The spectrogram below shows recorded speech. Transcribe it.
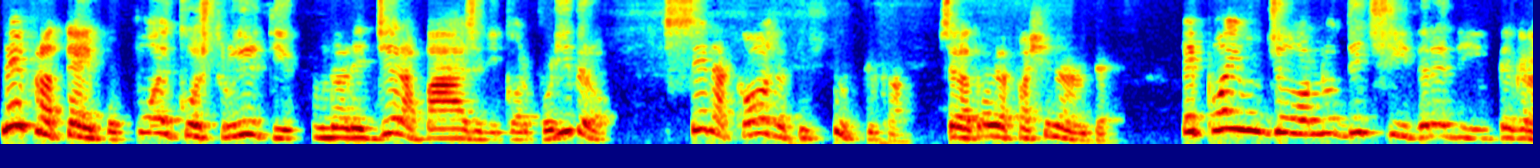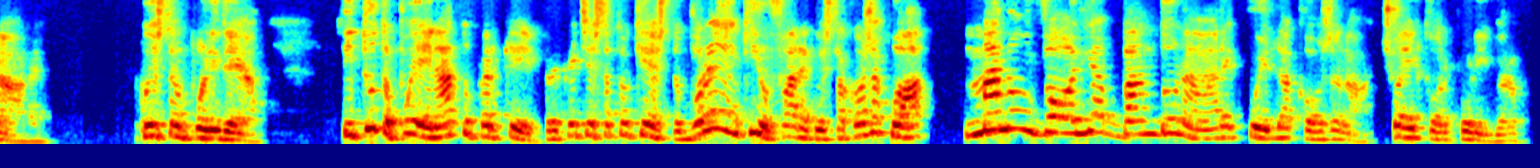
nel frattempo puoi costruirti una leggera base di corpo libero se la cosa ti stuzzica, se la trovi affascinante, e poi un giorno decidere di integrare. Questa è un po' l'idea. Il tutto poi è nato perché? Perché ci è stato chiesto, vorrei anch'io fare questa cosa qua, ma non voglio abbandonare quella cosa là, cioè il corpo libero.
